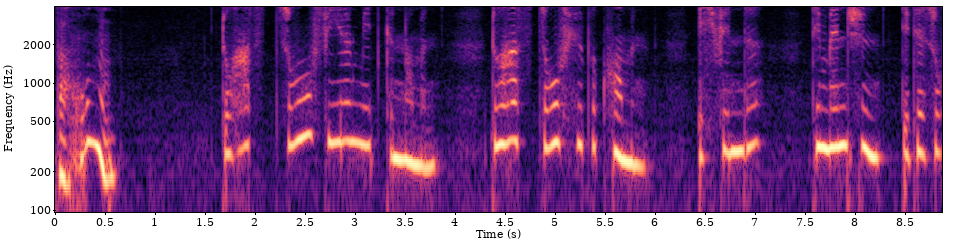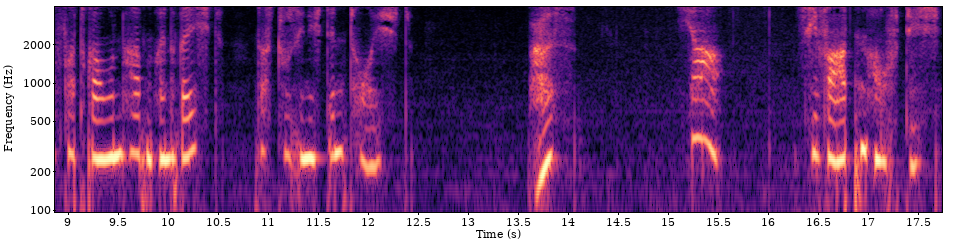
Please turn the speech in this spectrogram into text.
Warum? Du hast so viel mitgenommen. Du hast so viel bekommen. Ich finde, die Menschen, die dir so vertrauen, haben ein Recht, dass du sie nicht enttäuscht. Was? Ja, sie warten auf dich.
